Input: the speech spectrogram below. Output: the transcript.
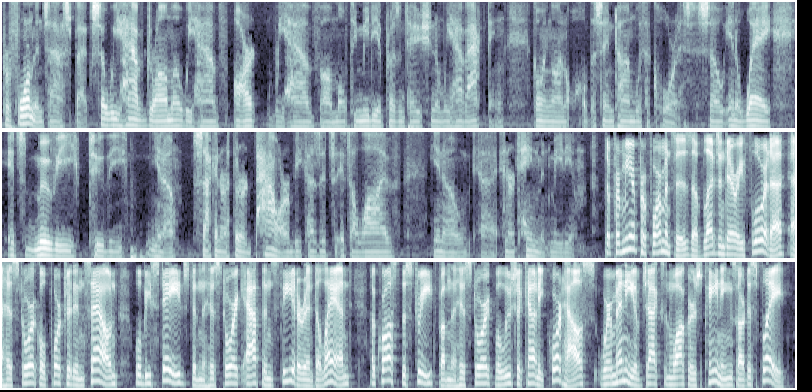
performance aspect So we have drama, we have art, we have uh, multimedia presentation, and we have acting going on all at the same time with a chorus. So in a way, it's movie to the you know second or third power because it's it's a live you know uh, entertainment medium. The premiere performances of Legendary Florida, a historical portrait in sound, will be staged in the historic Athens Theater in DeLand, across the street from the historic Volusia County Courthouse, where many of Jackson Walker's paintings are displayed.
